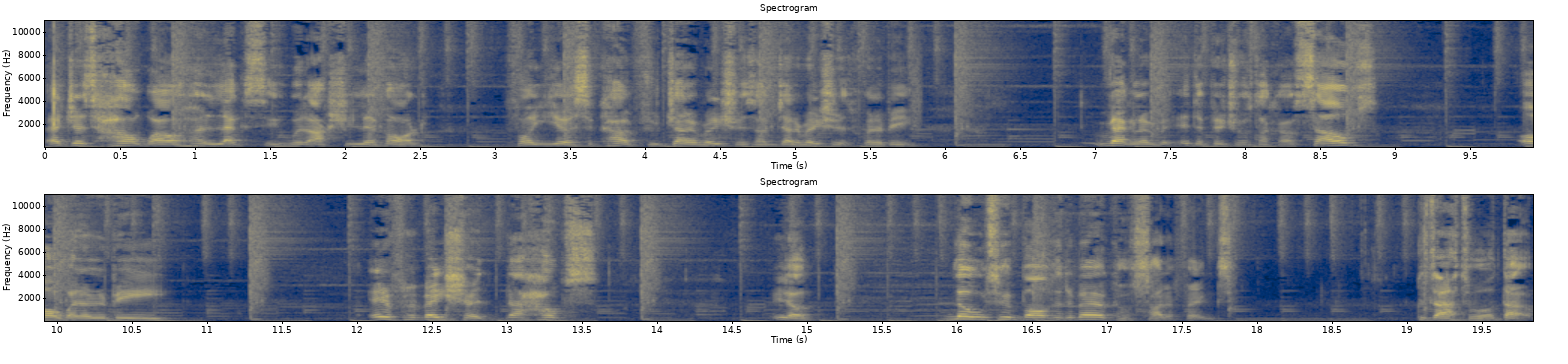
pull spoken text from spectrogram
and just how well her legacy will actually live on for years to come through generations and generations, whether it be regular individuals like ourselves, or whether it be information that helps, you know, those who involved in the medical side of things. Because after all, that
